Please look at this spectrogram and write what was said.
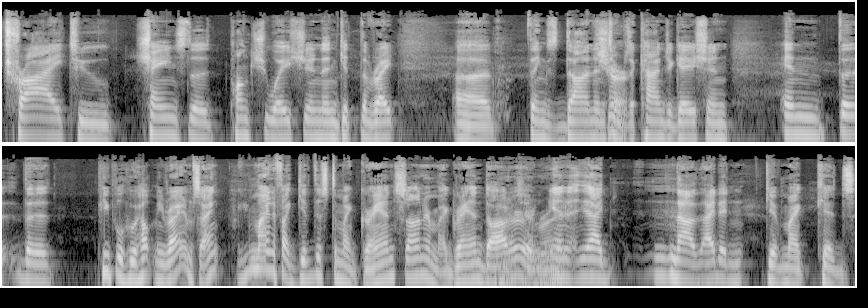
try to change the punctuation and get the right uh, things done in Sure. terms of conjugation. And the the people who helped me write them saying, "You mind if I give this to my grandson or my granddaughter?" Oh, that and, right? and I, no, I didn't give my kids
